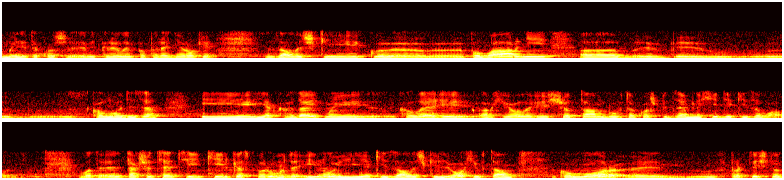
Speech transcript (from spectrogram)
ми також відкрили попередні роки залишки поварні, колодязя. І як гадають мої колеги, археологи, що там був також підземний хід, який завалений. От, е, так що це ці кілька споруд, і ну і які залишки льохів, там комор, е, практично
